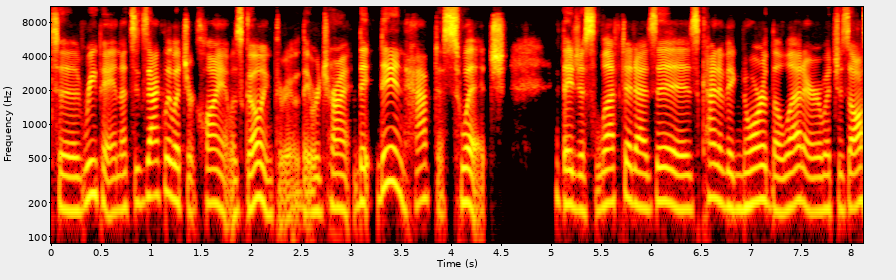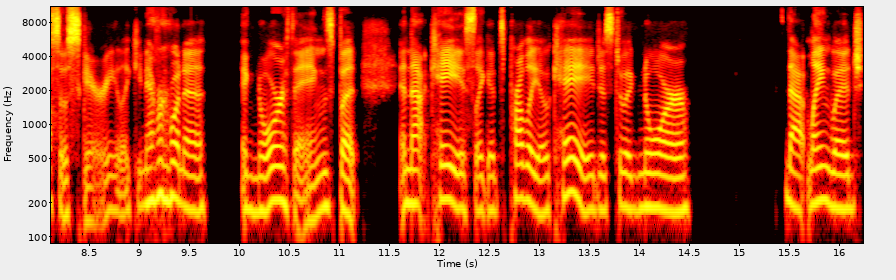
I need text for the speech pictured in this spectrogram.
to repay. And that's exactly what your client was going through they were trying they, they didn't have to switch they just left it as is, kind of ignored the letter, which is also scary. Like you never want to ignore things, but in that case, like it's probably okay just to ignore that language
